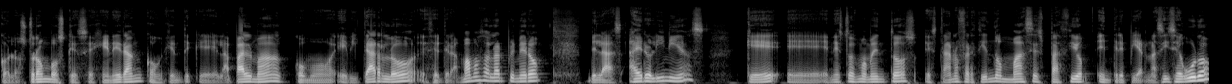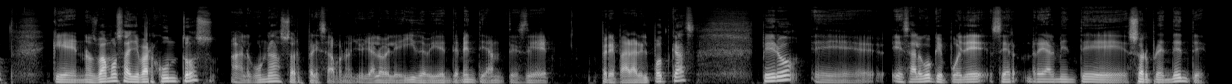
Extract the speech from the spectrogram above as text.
con los trombos que se generan, con gente que la palma, cómo evitarlo, etc. Vamos a hablar primero de las aerolíneas que eh, en estos momentos están ofreciendo más espacio entre piernas. Y seguro que nos vamos a llevar juntos alguna sorpresa. Bueno, yo ya lo he leído evidentemente antes de preparar el podcast, pero eh, es algo que puede ser realmente sorprendente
